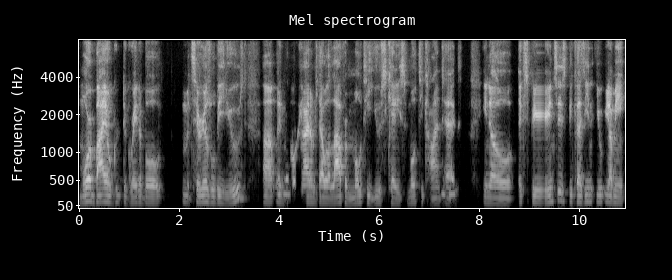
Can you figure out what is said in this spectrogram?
more biodegradable materials will be used uh, in mm-hmm. clothing items that will allow for multi-use case multi-context mm-hmm you know, experiences because you, you, I mean,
